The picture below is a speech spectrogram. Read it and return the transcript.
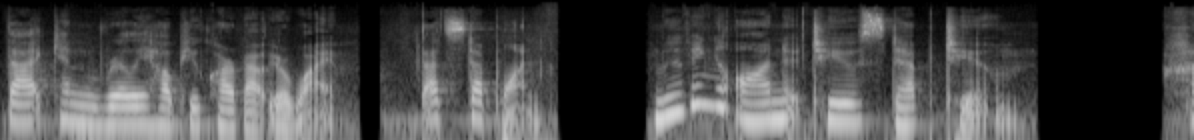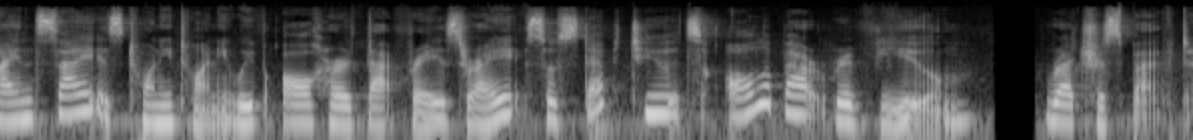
that can really help you carve out your why. That's step one. Moving on to step two. Hindsight is 2020. We've all heard that phrase, right? So step 2, it's all about review. Retrospect.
